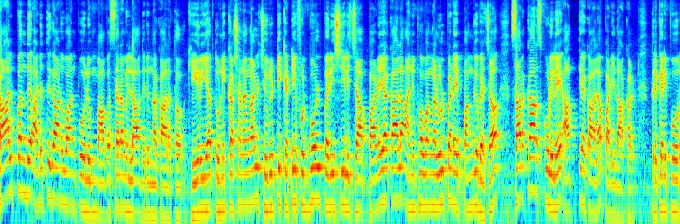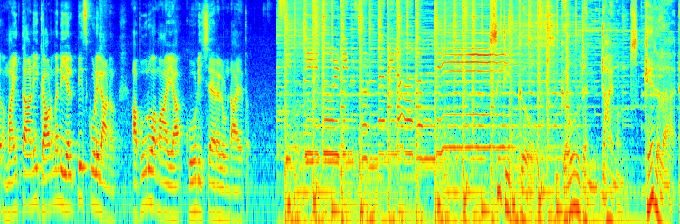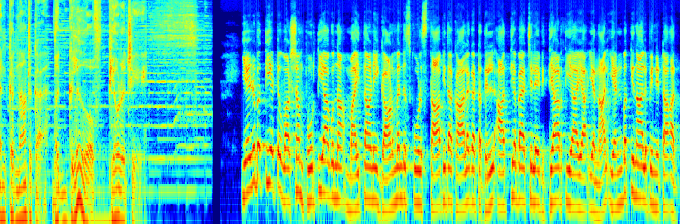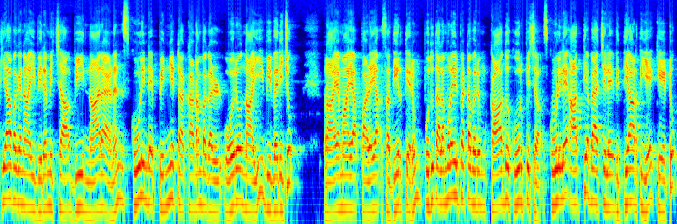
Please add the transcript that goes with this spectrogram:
കാൽപന്ത് അടുത്ത് കാണുവാൻ പോലും അവസരമില്ലാതിരുന്ന കാലത്ത് കീറിയ തുണിക്കഷണങ്ങൾ ചുരുട്ടിക്കെട്ടി ഫുട്ബോൾ പരിശീലിച്ച പഴയകാല അനുഭവങ്ങൾ ഉൾപ്പെടെ പങ്കുവെച്ച് സർക്കാർ സ്കൂളിലെ ആദ്യകാല പഠിതാക്കൾ. Thrikkaripur Maithani government L P സ്കൂളിലാണ് അപൂർവമായ കൂടിച്ചേരലുണ്ടായത്. City Gold, Gold and Diamonds, Kerala and Karnataka, the glow of purity. എഴുപത്തിയെട്ട് വർഷം പൂർത്തിയാകുന്ന മൈത്താണി ഗവൺമെന്റ് സ്കൂൾ സ്ഥാപിത കാലഘട്ടത്തിൽ ആദ്യ ബാച്ചിലെ വിദ്യാർത്ഥിയായ എന്നാൽ എൺപത്തിനാല് പിന്നിട്ട അധ്യാപകനായി വിരമിച്ച വി നാരായണൻ സ്കൂളിന്റെ പിന്നിട്ട കടമ്പകൾ ഓരോന്നായി വിവരിച്ചു പ്രായമായ പഴയ സതീർത്ഥ്യരും പുതുതലമുറയിൽപ്പെട്ടവരും കാതു കൂർപ്പിച്ച് സ്കൂളിലെ ആദ്യ ബാച്ചിലെ വിദ്യാർത്ഥിയെ കേട്ടു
